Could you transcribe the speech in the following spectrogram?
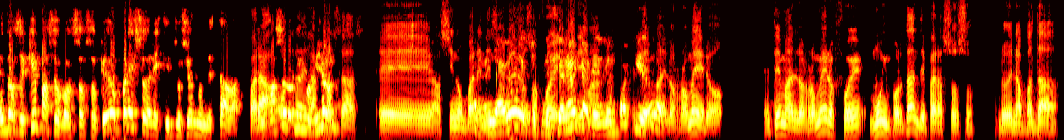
Entonces, ¿qué pasó con Soso? Quedó preso de la institución donde estaba. Para pasó lo otra de mismo a las Mirón. cosas, eh, haciendo un paréntesis, La voz eso fue el tema, le dio un el partido, tema ¿no? de los Romero. El tema de los Romero fue muy importante para Soso, lo de la patada.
